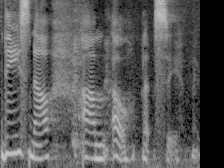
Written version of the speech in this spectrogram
These now, um, oh, let's see, maybe.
